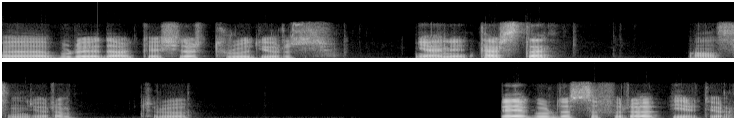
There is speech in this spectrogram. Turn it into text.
ee, buraya da arkadaşlar true diyoruz. Yani tersten alsın diyorum. True. Ve burada 0'a 1 diyorum.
